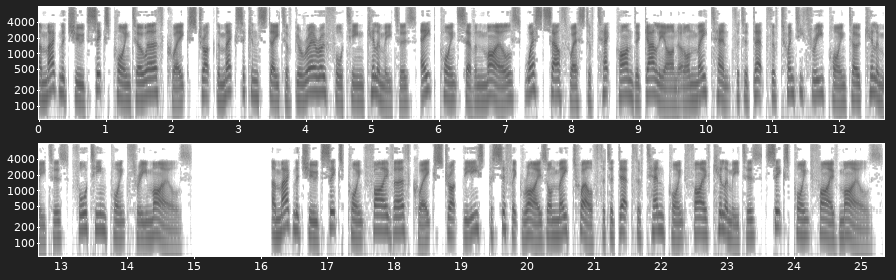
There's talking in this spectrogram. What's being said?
A magnitude 6.0 earthquake struck the Mexican state of Guerrero 14 kilometers (8.7 miles) west-southwest of Tecpan de Galeana on May 10 at a depth of 23.0 kilometers (14.3 miles). A magnitude 6.5 earthquake struck the East Pacific Rise on May 12 at a depth of 10.5 kilometers (6.5 miles).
